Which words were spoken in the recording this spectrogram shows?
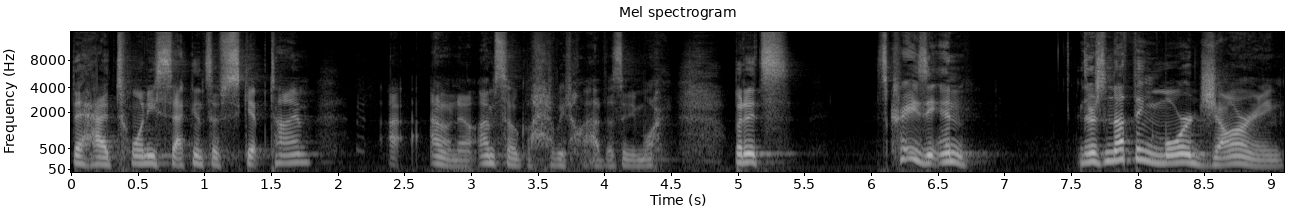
that had 20 seconds of skip time. I, I don't know. I'm so glad we don't have this anymore. But it's, it's crazy. And there's nothing more jarring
